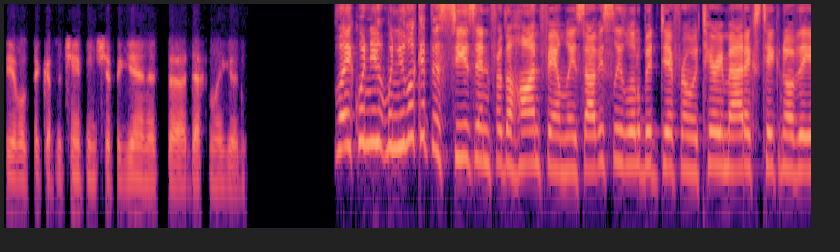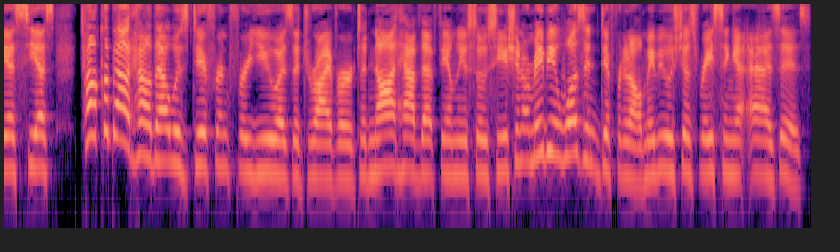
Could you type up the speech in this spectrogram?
be able to pick up the championship again, it's uh, definitely good. Blake, when you when you look at this season for the Hahn family, it's obviously a little bit different with Terry Maddox taking over the ASCS. Talk about how that was different for you as a driver to not have that family association, or maybe it wasn't different at all. Maybe it was just racing as is.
